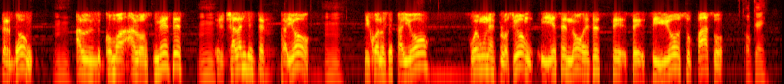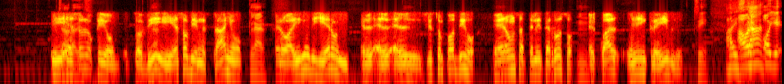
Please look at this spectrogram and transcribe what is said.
perdón, al- como a, a los meses, el Challenger se cayó. Y cuando se cayó, fue una explosión. Y ese no, ese se, se siguió su paso. Ok. Y eso es lo que yo pues, vi, y eso es bien extraño. Claro. Pero ahí lo dijeron, el, el, el Houston Post dijo, era un satélite ruso, el cual es increíble. Sí. Ahí Ahora, está. oye,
